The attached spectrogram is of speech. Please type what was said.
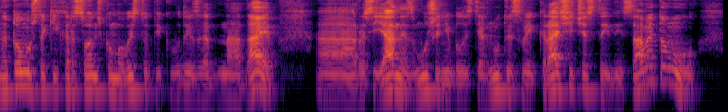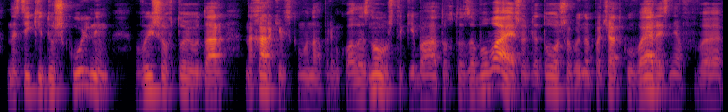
На тому ж таки Херсонському виступі, куди нагадаю, е, росіяни змушені були стягнути свої кращі частини. І саме тому настільки дошкульним вийшов той удар на харківському напрямку. Але знову ж таки багато хто забуває, що для того, щоб на початку вересня е,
